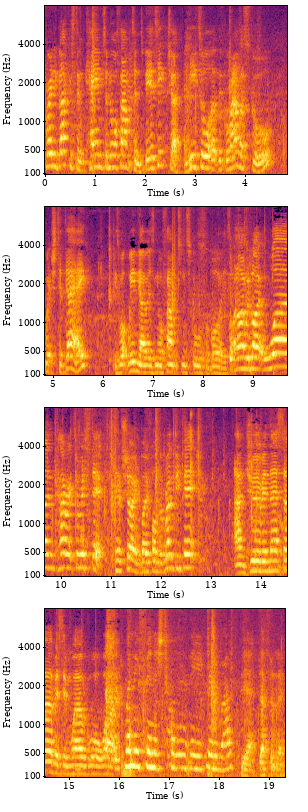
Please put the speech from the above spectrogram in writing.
Freddie Blakiston came to Northampton to be a teacher and he taught at the grammar school, which today is what we know as Northampton School for Boys. And I would like one characteristic they have shown both on the rugby pitch and during their service in World War One. When they finished holding it, they did really well. Yeah, definitely.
